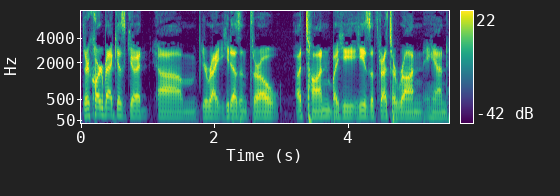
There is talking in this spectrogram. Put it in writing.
their quarterback is good. Um, you're right. He doesn't throw a ton, but he he's a threat to run and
